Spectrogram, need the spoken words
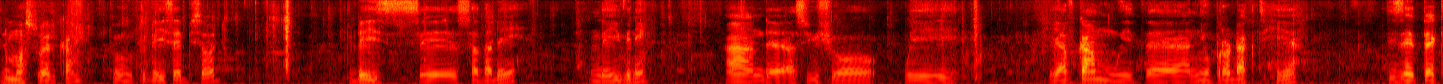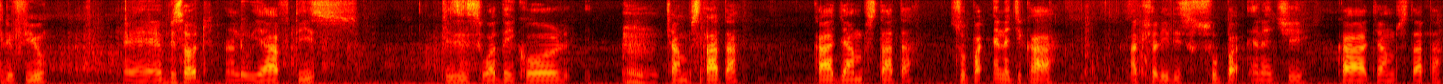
You're most welcome to today's episode. Today is uh, Saturday in the evening, and uh, as usual, we we have come with a new product here. This is a tech review uh, episode, and we have this. This is what they call jump starter, car jump starter, super energy car. Actually, this super energy car jump starter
